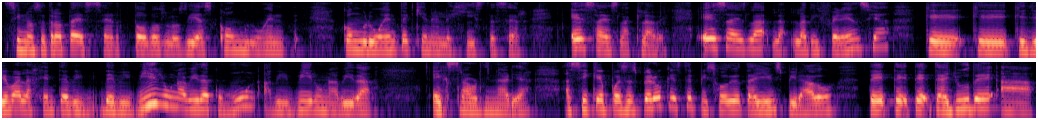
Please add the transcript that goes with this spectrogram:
sino se trata de ser todos los días congruente, congruente quien elegiste ser. Esa es la clave, esa es la, diferencia que, lleva a la gente de vivir una vida común a vivir una vida extraordinaria. Así que pues espero que este episodio te haya inspirado, te ayude a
